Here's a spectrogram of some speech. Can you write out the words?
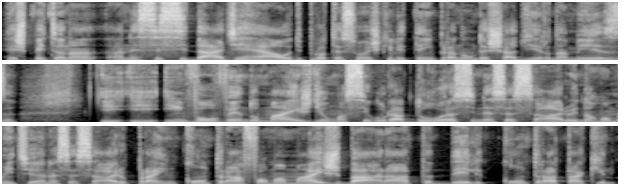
respeitando a, a necessidade real de proteções que ele tem para não deixar dinheiro na mesa e, e, envolvendo mais de uma seguradora se necessário, e normalmente é necessário, para encontrar a forma mais barata dele contratar aquilo.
